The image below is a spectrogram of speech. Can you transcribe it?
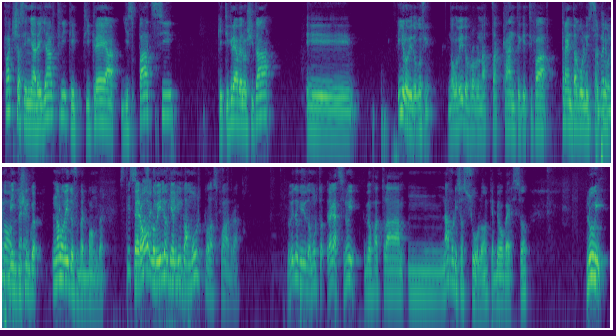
faccia segnare gli altri, che ti crea gli spazi, che ti crea velocità e io lo vedo così. Non lo vedo proprio un attaccante che ti fa 30 gol in stagione, bomber. 25... Non lo vedo super bomber. Stessa Però lo vedo che aiuta io. molto la squadra. Lo vedo che aiuta molto. Ragazzi, noi abbiamo fatto la mh, Napoli-Sassuolo, che abbiamo perso. Lui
